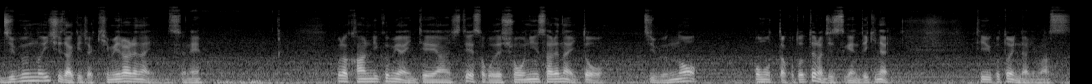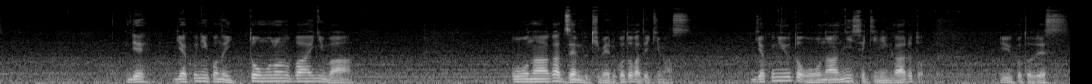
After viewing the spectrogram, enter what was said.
自分の意思だけじゃ決められないんですよね。これは管理組合に提案してそこで承認されないと自分の思ったことっていうのは実現できない。っていうことになります。で逆にこの一等物の場合にはオーナーが全部決めることができます。逆に言うとオーナーに責任があるということです。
